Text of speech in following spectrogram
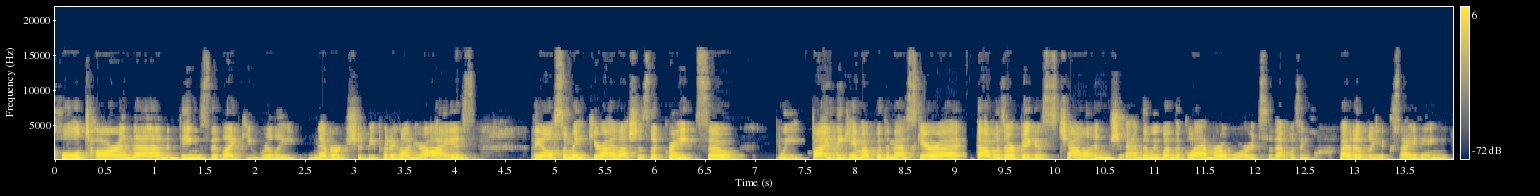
coal tar in them and things that like you really never should be putting on your eyes. They also make your eyelashes look great. So we finally came up with a mascara. That was our biggest challenge. And then we won the Glamour Award. So that was incredibly exciting.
